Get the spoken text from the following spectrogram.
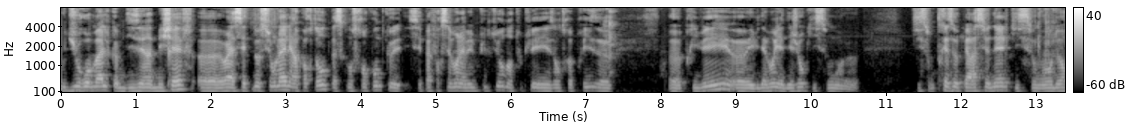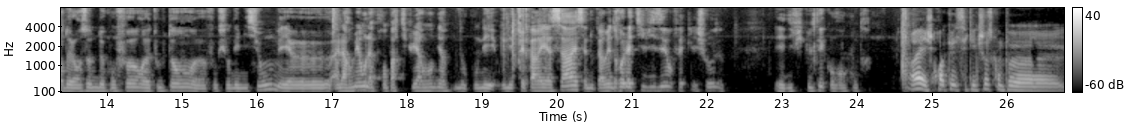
ou du mal, comme disait un de mes chefs. Euh, voilà, cette notion-là, elle est importante parce qu'on se rend compte que c'est pas forcément la même culture dans toutes les entreprises euh, euh, privées. évidemment, il y a des gens qui sont qui sont très opérationnels, qui sont en dehors de leur zone de confort tout le temps en fonction des missions. Mais à l'armée, on l'apprend particulièrement bien. Donc, on est on est préparé à ça et ça nous permet de relativiser en fait les choses et les difficultés qu'on rencontre. Ouais, je crois que c'est quelque chose qu'on peut,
